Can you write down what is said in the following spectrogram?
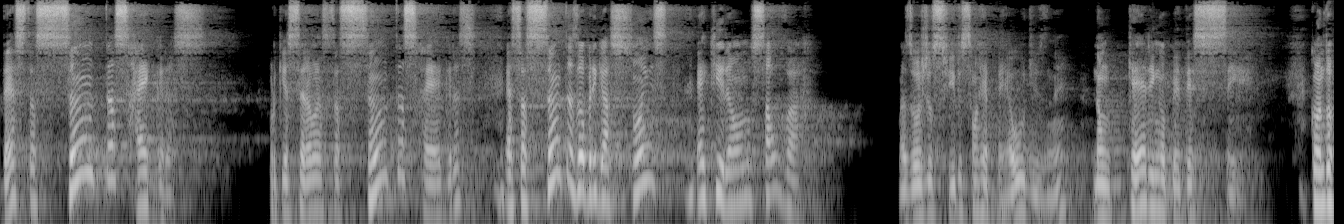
destas santas regras, porque serão essas santas regras, essas santas obrigações é que irão nos salvar. Mas hoje os filhos são rebeldes, né? Não querem obedecer. Quando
